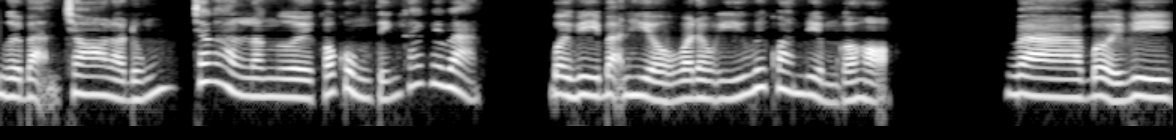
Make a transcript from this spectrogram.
người bạn cho là đúng chắc hẳn là người có cùng tính cách với bạn, bởi vì bạn hiểu và đồng ý với quan điểm của họ. Và bởi vì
